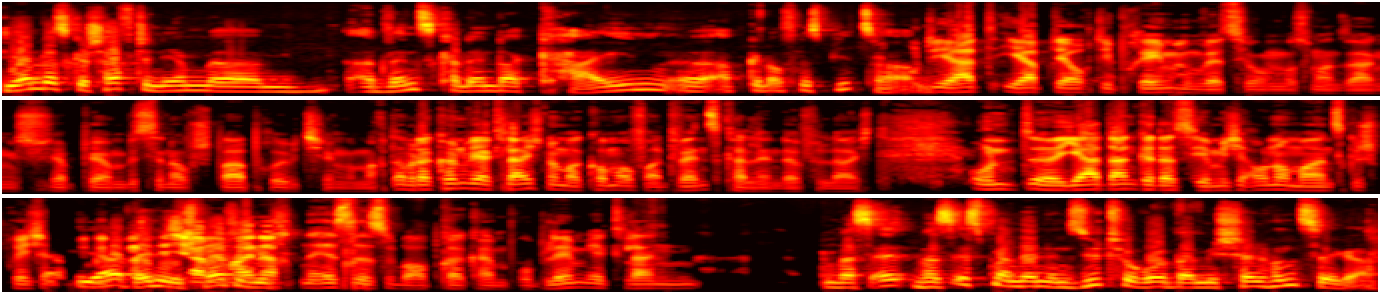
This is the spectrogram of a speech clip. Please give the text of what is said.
die haben das geschafft, in ihrem ähm, Adventskalender kein äh, abgelaufenes Bier zu haben. Und ihr, hat, ihr habt ja auch die Premium-Version, muss man sagen. Ich habe ja ein bisschen auf Sparbrötchen gemacht. Aber da können wir ja gleich nochmal kommen auf Adventskalender vielleicht. Und äh, ja, danke, dass ihr mich auch nochmal ins Gespräch habt. Ja, Was Benni, ich ich an Weihnachten esse, ist überhaupt gar kein Problem. Ihr kleinen. Was, äh, was isst man denn in Südtirol bei Michelle Hunziger?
